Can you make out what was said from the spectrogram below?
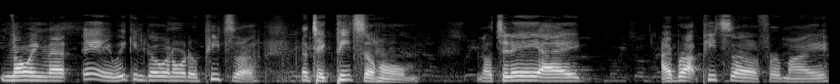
knowing that hey, we can go and order pizza and take pizza home. You know, today I I brought pizza for my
